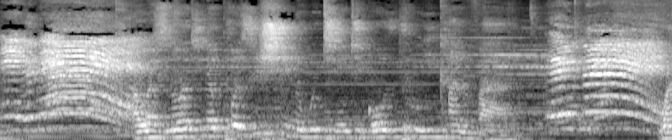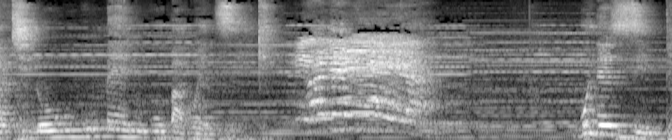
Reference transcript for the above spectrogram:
i Amen. was not in a position ukuthi ngithi go through iCalvary Amen. wathi lokhu kumele ukuba kwenzeke Hallelujah. kunezinto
